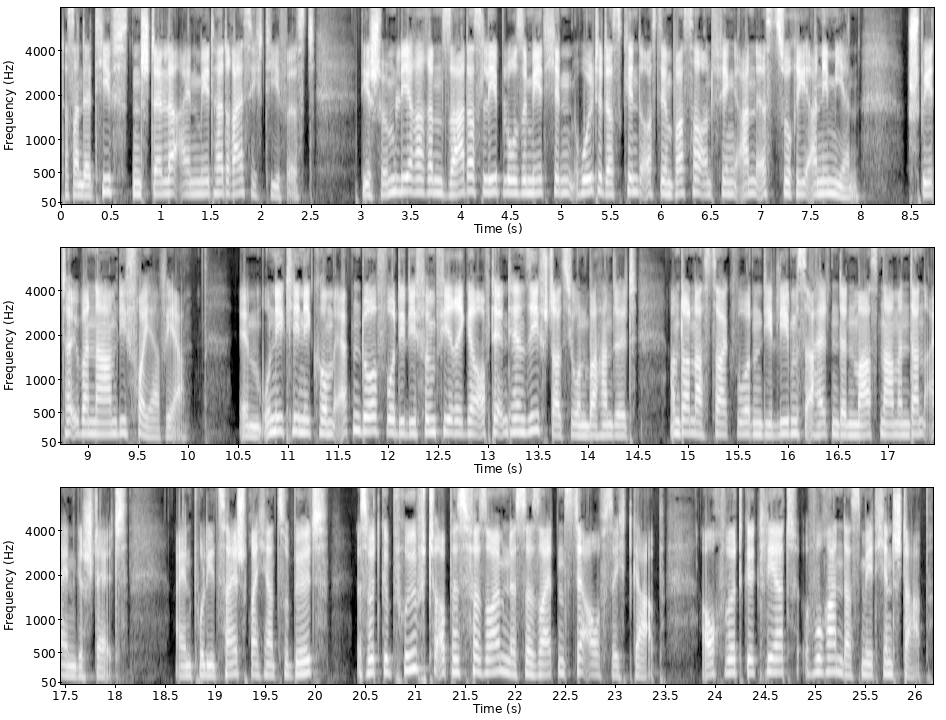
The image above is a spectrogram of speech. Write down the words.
das an der tiefsten Stelle 1,30 Meter tief ist. Die Schwimmlehrerin sah das leblose Mädchen, holte das Kind aus dem Wasser und fing an, es zu reanimieren. Später übernahm die Feuerwehr. Im Uniklinikum Eppendorf wurde die Fünfjährige auf der Intensivstation behandelt. Am Donnerstag wurden die lebenserhaltenden Maßnahmen dann eingestellt. Ein Polizeisprecher zu Bild. Es wird geprüft, ob es Versäumnisse seitens der Aufsicht gab. Auch wird geklärt, woran das Mädchen starb.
